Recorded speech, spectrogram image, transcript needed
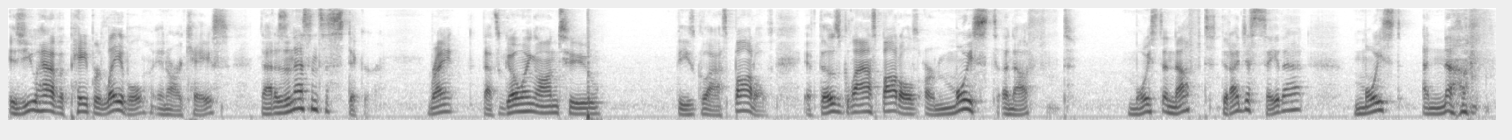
is you have a paper label, in our case, that is in essence a sticker, right? That's going onto these glass bottles. If those glass bottles are moist enough, moist enough, did I just say that? Moist enough,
